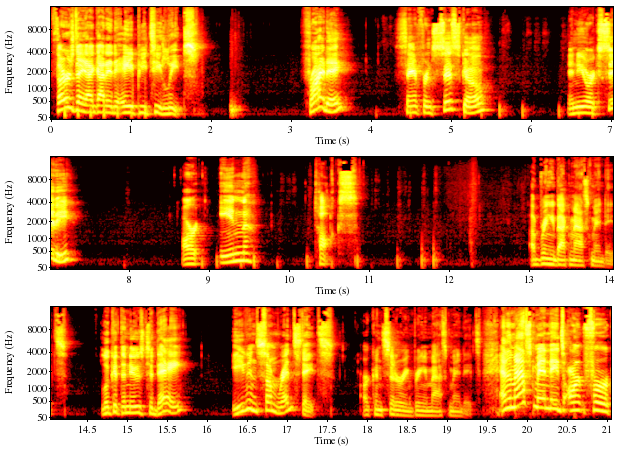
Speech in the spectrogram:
Thursday, I got into APT leaps. Friday, San Francisco and New York City are in talks of bringing back mask mandates. Look at the news today. Even some red states are considering bringing mask mandates. And the mask mandates aren't for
